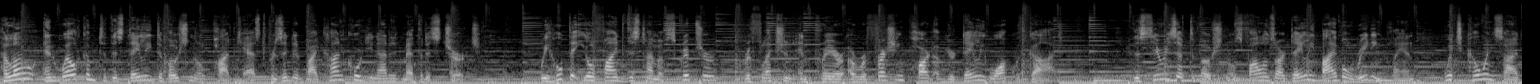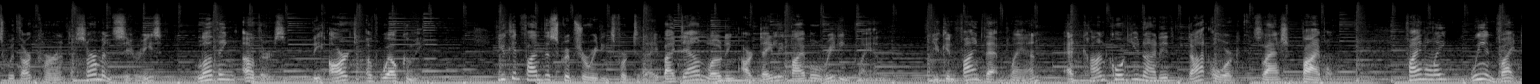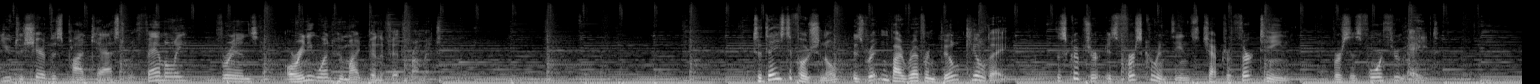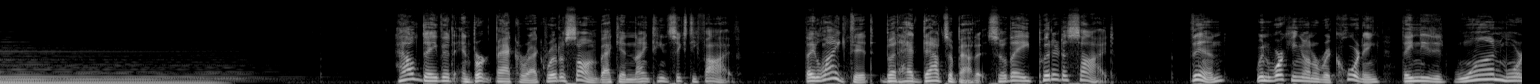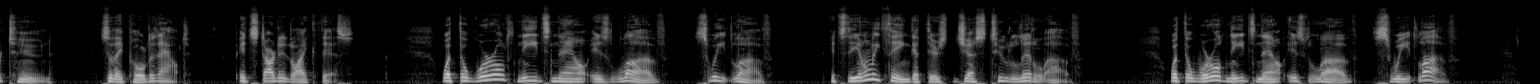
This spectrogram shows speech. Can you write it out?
Hello, and welcome to this daily devotional podcast presented by Concord United Methodist Church. We hope that you'll find this time of scripture, reflection, and prayer a refreshing part of your daily walk with God. This series of devotionals follows our daily Bible reading plan, which coincides with our current sermon series, Loving Others The Art of Welcoming. You can find the scripture readings for today by downloading our daily Bible reading plan. You can find that plan at concordunited.org/bible. Finally, we invite you to share this podcast with family, friends, or anyone who might benefit from it. Today's devotional is written by Reverend Bill Kilday. The scripture is 1 Corinthians chapter 13, verses 4 through 8. Hal David and Burt Bacharach wrote a song back in 1965. They liked it, but had doubts about it, so they put it aside. Then, when working on a recording, they needed one more tune, so they pulled it out. It started like this What the world needs now is love, sweet love. It's the only thing that there's just too little of. What the world needs now is love, sweet love.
